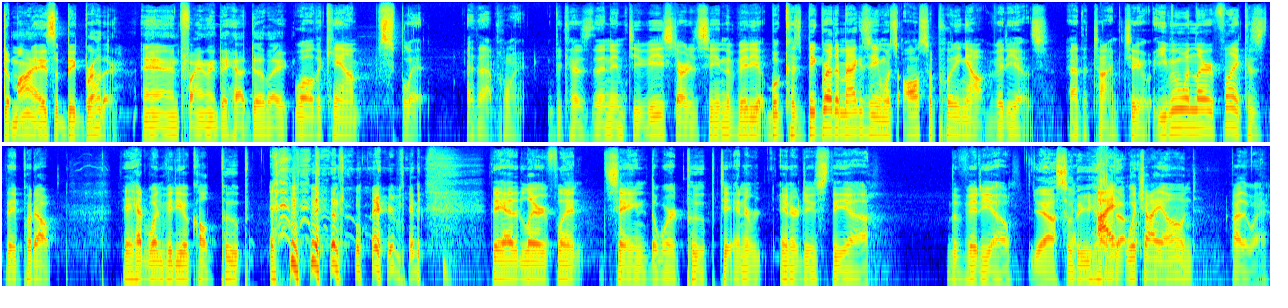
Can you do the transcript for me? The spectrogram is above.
demise of Big Brother. And finally they had to like Well, the camp split at that point because then MTV started seeing the video because Big Brother magazine was also putting out videos at the time too. Even when Larry Flynt, because they put out, they had one video called "Poop." Larry, vid- they had Larry Flynt saying the word "poop" to inter- introduce the uh, the video, yeah, so they had I, to- which I owned, by the way.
